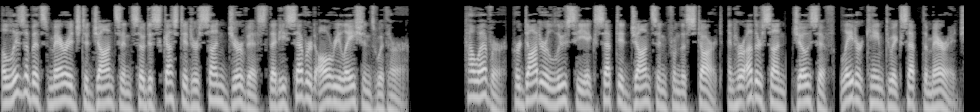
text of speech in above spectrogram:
Elizabeth's marriage to Johnson so disgusted her son Jervis that he severed all relations with her. However, her daughter Lucy accepted Johnson from the start, and her other son, Joseph, later came to accept the marriage.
